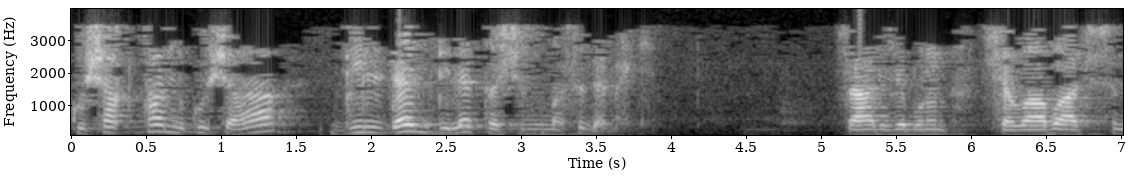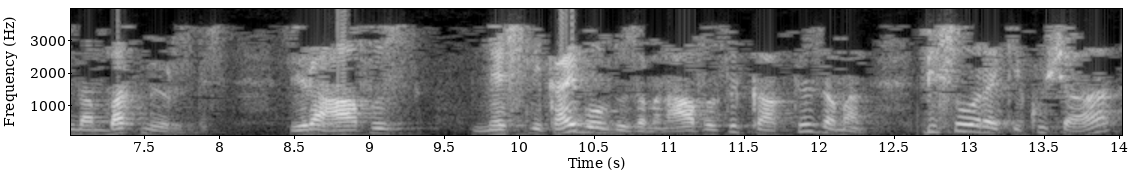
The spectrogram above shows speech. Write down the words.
kuşaktan kuşağa dilden dile taşınması demek. Sadece bunun sevabı açısından bakmıyoruz biz. Zira hafız nesli kaybolduğu zaman, hafızlık kalktığı zaman bir sonraki kuşağa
